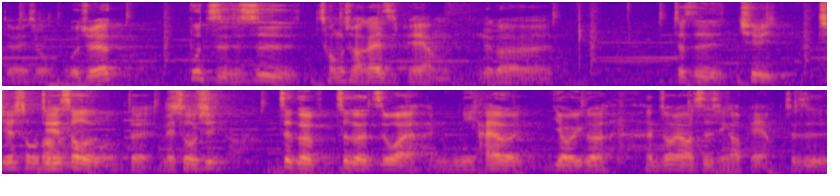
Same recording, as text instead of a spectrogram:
对，就我觉得不只是从小开始培养那个，就是去接受接受，对，没错，去这个这个之外，你还有有一个很重要的事情要培养，就是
